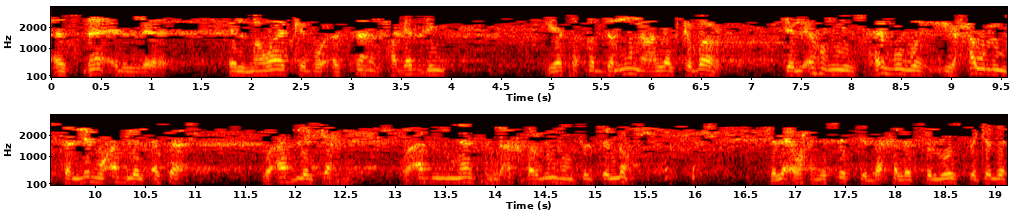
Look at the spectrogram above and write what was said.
أثناء المواكب وأثناء الحاجات دي يتقدمون على الكبار تلاقيهم يسحبوا ويحاولوا يسلموا قبل الأساس وقبل الكهنة وقبل الناس اللي أكبر منهم في سنهم تلاقي واحدة ست دخلت في الوسط كده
